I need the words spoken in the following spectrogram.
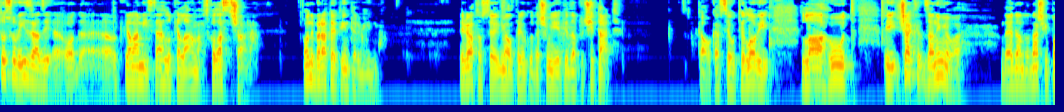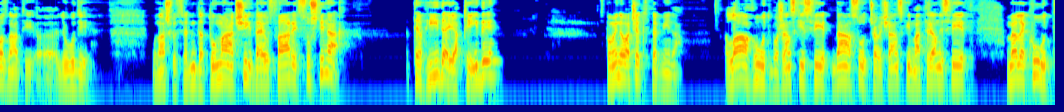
to su ovi izrazi od kelamista, ehlu kelama, skolastičara. Oni barataju tim terminima. Vjerojatno ste imali priliku da vidjeti da pročitate. Kao kad se utilovi lahut i čak zanimljivo da jedan od naših poznati ljudi u našoj sredini da tumači da je u stvari suština tevhida i akide spomenuo četiri termina. Lahut, božanski svijet, nasut, čovečanski, materijalni svijet, melekut,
